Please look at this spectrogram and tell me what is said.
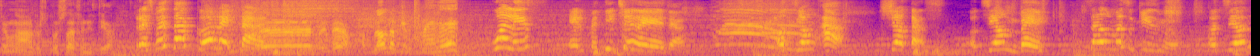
Opción A, respuesta definitiva. Respuesta correcta. Eh, primera, aplaudan que. ¿Cuál es el fetiche de ella? Opción A, shotas. Opción B, sadomasoquismo. Opción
